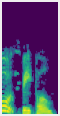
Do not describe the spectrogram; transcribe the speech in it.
sportspeople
